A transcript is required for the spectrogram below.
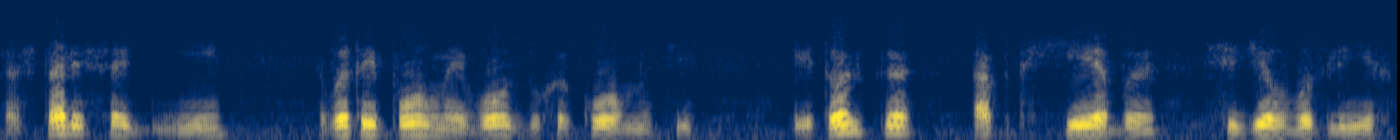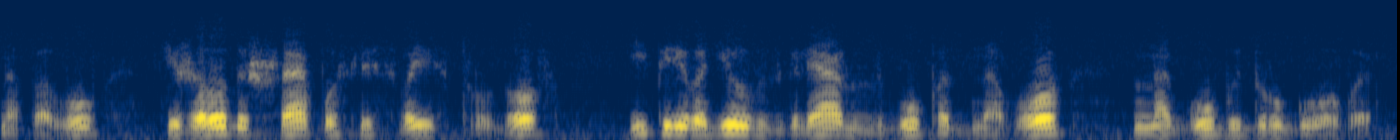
остались одни в этой полной воздуха комнате, и только Аптхебе сидел возле них на полу, тяжело дыша после своих трудов, и переводил взгляд с губ одного на губы другого —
